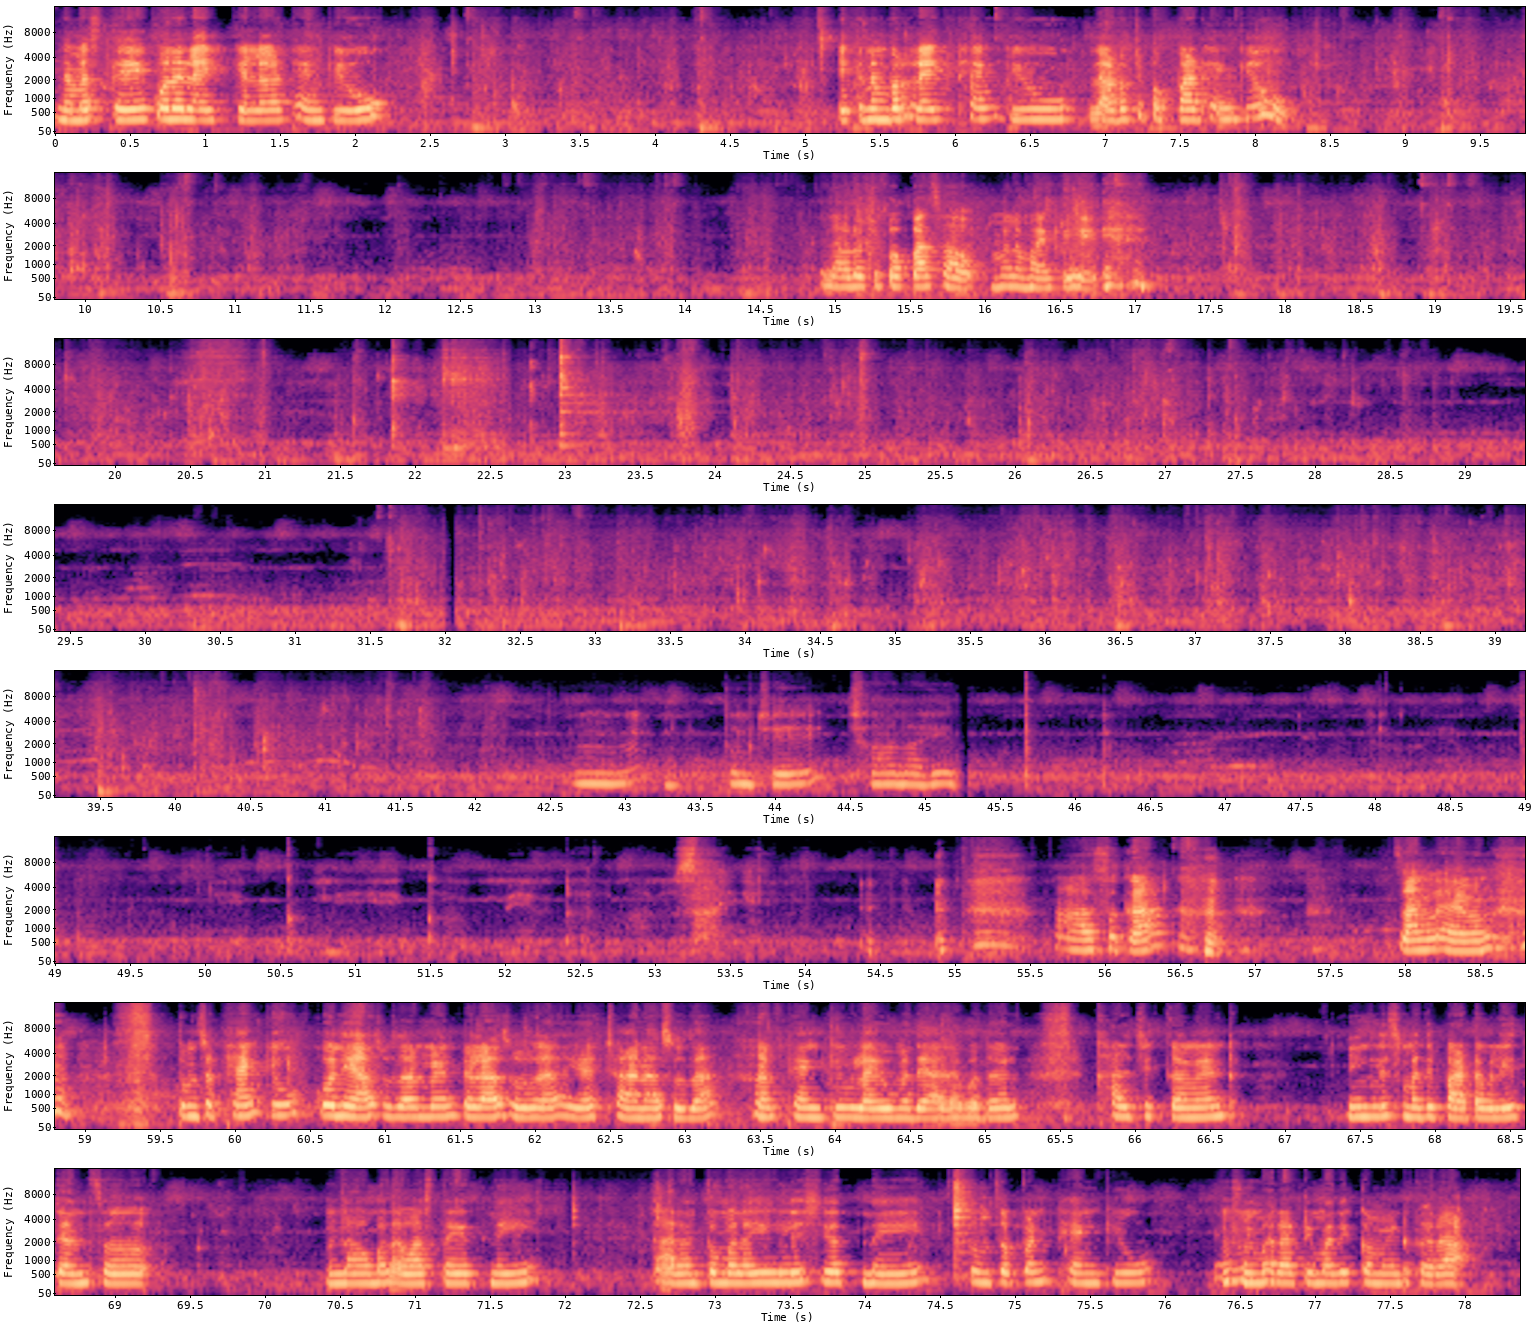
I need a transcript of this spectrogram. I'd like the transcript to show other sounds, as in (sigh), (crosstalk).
नमस्ते कोणी लाईक केलं? थँक्यू एक नंबर लाईक थँक्यू लाडूचे पप्पा थँक्यू लाडूचे पप्पाच हाव मला माहिती आहे. (laughs) तुमचे छान आहेत. असं का? चांगलं आहे मग. तुमचं थँक्यू कोणी असू जा मेंटल असू जा या छान असू जा थँक्यू लाईव्हमध्ये आल्याबद्दल. खालची कमेंट इंग्लिशमध्ये पाठवली. त्यांचं नाव मला वाचता येत नाही. कारण तुम्हाला इंग्लिश येत नाही. तुमचं पण थँक्यू (laughs) मराठीमध्ये कमेंट करा.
